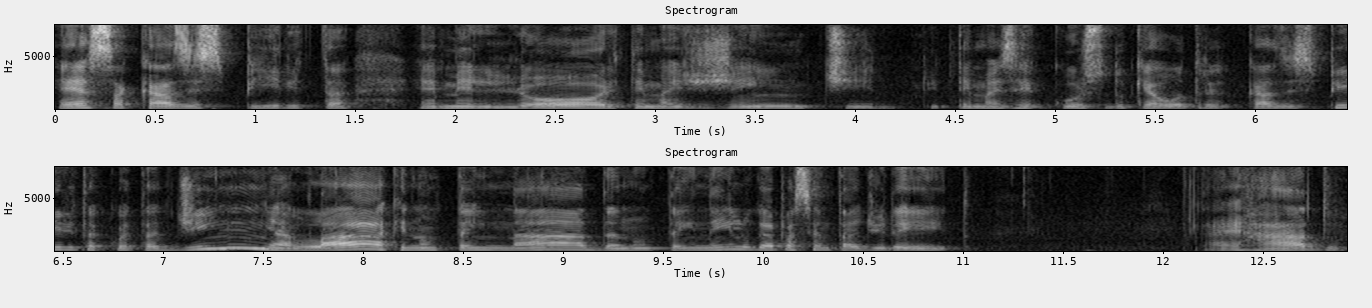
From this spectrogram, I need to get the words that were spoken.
Essa casa espírita é melhor, tem mais gente, tem mais recurso do que a outra casa espírita, coitadinha lá, que não tem nada, não tem nem lugar para sentar direito. Está errado.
